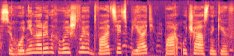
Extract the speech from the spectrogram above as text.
Сьогодні на ринг вийшли 25 пар учасників.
